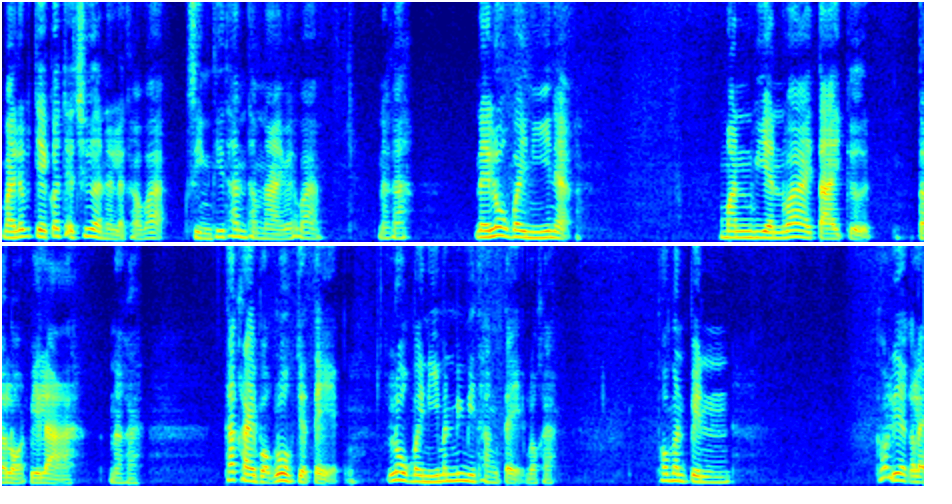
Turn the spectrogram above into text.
ไมเล็บเจก็จะเชื่อนั่นแหละค่ะว่าสิ่งที่ท่านทำนายไว้ว่านะคะ ในโลกใบนี้เนี่ย มันเวียนว่ายตายเกิดตลอดเวลานะคะ ถ้าใครบอกโลกจะแตก โลกใบนี้มันไม่มีทางแตกหรอกค่ะ เพราะมันเป็นเขาเรียกอะไร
